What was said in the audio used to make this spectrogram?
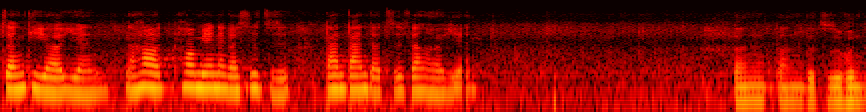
整体而言，然后后面那个是指单单的支分而言。单单的支分，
